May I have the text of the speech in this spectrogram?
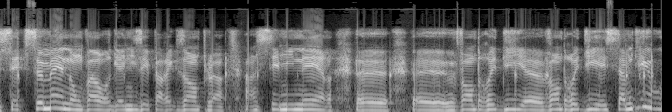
cette semaine, on va organiser par exemple un, séminaire vendredi, vendredi et samedi où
